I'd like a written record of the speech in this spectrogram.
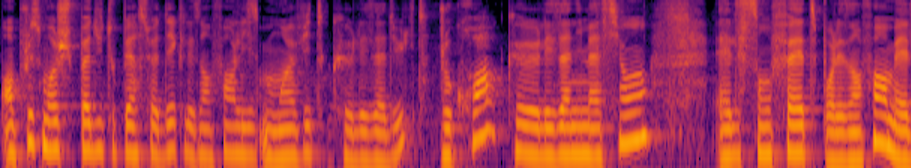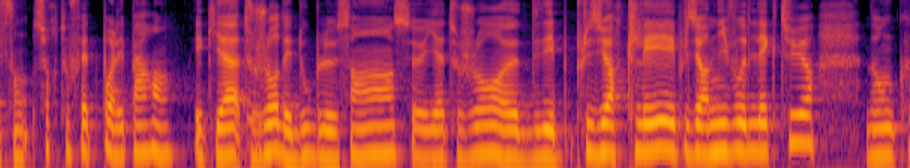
En plus, moi, je suis pas du tout persuadée que les enfants lisent moins vite que les adultes. Je crois que les animations, elles sont faites pour les enfants, mais elles sont surtout faites pour les parents. Et qu'il y a toujours des doubles sens, il y a toujours euh, plusieurs clés, plusieurs niveaux de lecture. Donc,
